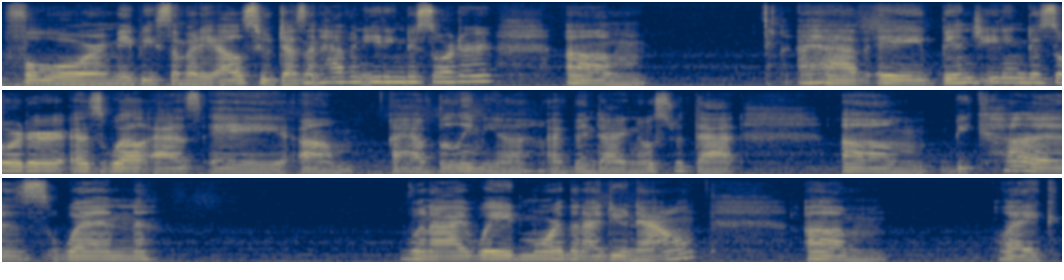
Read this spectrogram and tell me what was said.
for maybe somebody else who doesn't have an eating disorder. Um, I have a binge eating disorder as well as a um, I have bulimia. I've been diagnosed with that um, because when when I weighed more than I do now, um, like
